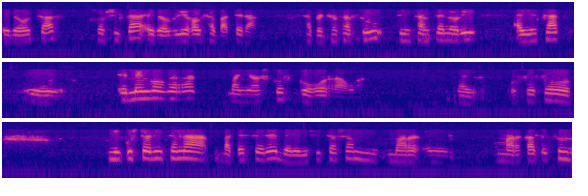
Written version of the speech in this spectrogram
edo hotzaz, josika, edo bi gauza batera. Osa, pentsazazu, zintzantzen hori, haientzat, e, hemengo gerrat, baino askoz gogorragoa. Bai, oso oso, nik uste hori zena, batez ere, bere bizitza osan mar, markatuzun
